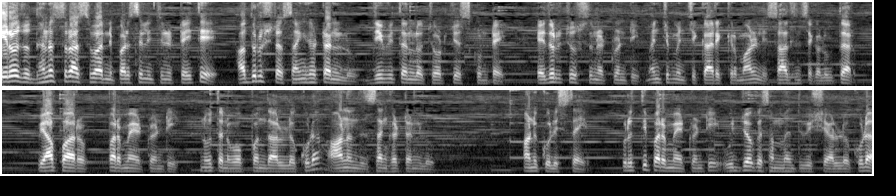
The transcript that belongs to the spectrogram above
ఈ రోజు ధనుసు రాశి వారిని పరిశీలించినట్టయితే అదృష్ట సంఘటనలు జీవితంలో చోటు చేసుకుంటే ఎదురు చూస్తున్నటువంటి మంచి మంచి కార్యక్రమాలని సాధించగలుగుతారు. వ్యాపారపరమైనటువంటి నూతన ఒప్పందాలలో కూడా ఆనంద సంఘటనలు అనుకూలిస్తాయి. వృత్తిపరమైనటువంటి ఉద్యోగ సంబంధిత విషయాల్లో కూడా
